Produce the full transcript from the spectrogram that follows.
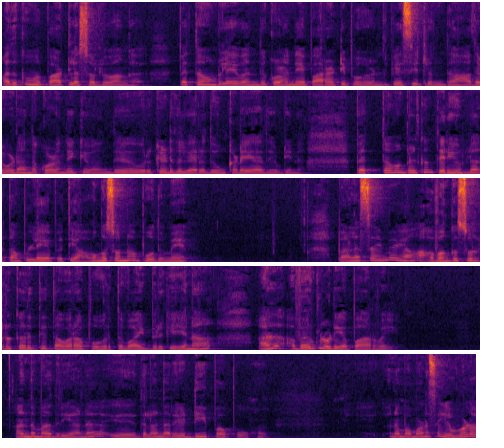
அதுக்கும் ஒரு பாட்டில் சொல்லுவாங்க பெற்றவங்களே வந்து குழந்தைய பாராட்டி புகழ்ந்து பேசிகிட்டு இருந்தால் அதை விட அந்த குழந்தைக்கு வந்து ஒரு கெடுதல் வேறு எதுவும் கிடையாது அப்படின்னு. பெற்றவங்களுக்கும் தெரியும்ல தான் பிள்ளைய பற்றி அவங்க சொன்னால் போதுமே. பல சமயம் அவங்க சொல்கிற கருத்து தவறாக போகிறது வாய்ப்பு இருக்குது ஏன்னா அது அவர்களுடைய பார்வை. அந்த மாதிரியான இதெல்லாம் நிறைய டீப்பாக போகும். நம்ம மனசை எவ்வளோ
